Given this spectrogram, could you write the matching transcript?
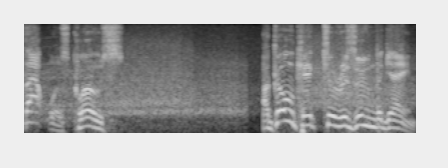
That was close. A goal kick to resume the game.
